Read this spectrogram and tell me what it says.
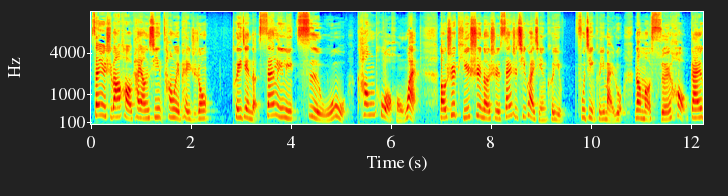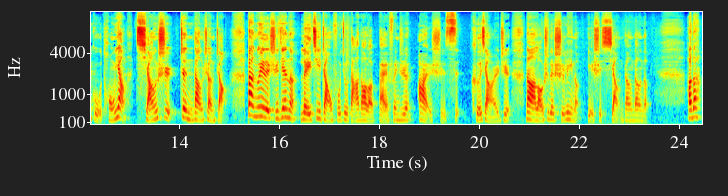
三月十八号，开阳新仓位配置中推荐的三零零四五五康拓红外，老师提示呢是三十七块钱可以。附近可以买入，那么随后该股同样强势震荡上涨，半个月的时间呢，累计涨幅就达到了百分之二十四，可想而知，那老师的实力呢也是响当当的。好的。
